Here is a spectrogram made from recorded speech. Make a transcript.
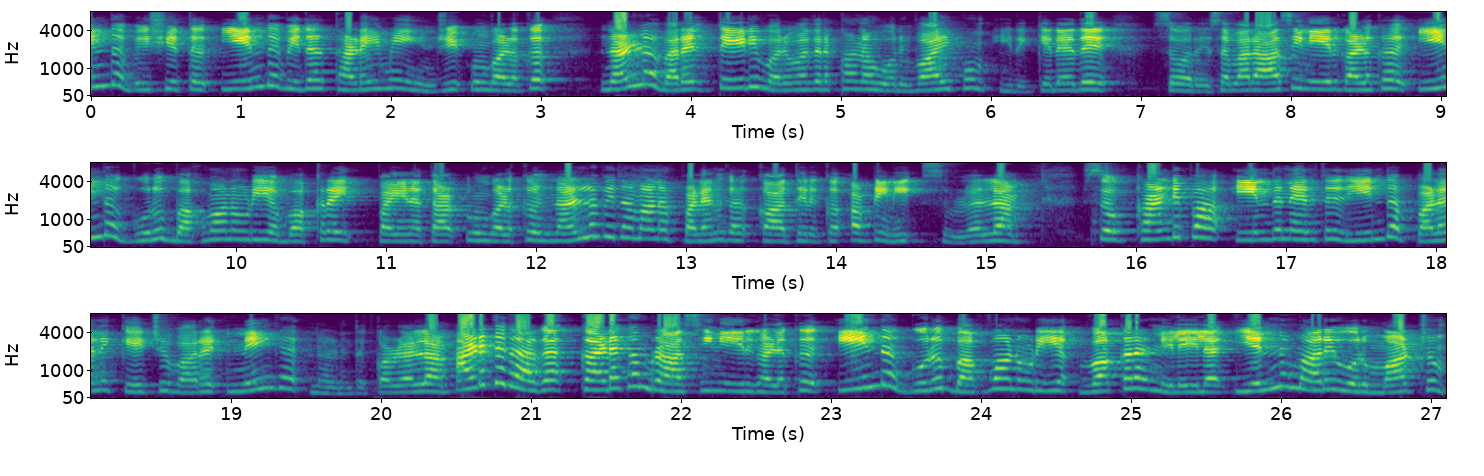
இந்த விஷயத்தில் எந்தவித தடையுமே இன்றி உங்களுக்கு நல்ல வரன் தேடி வருவதற்கான ஒரு வாய்ப்பும் இருக்கிறது. ஸோ ரிஷபராசி நேர்களுக்கு இந்த குரு பகவானுடைய வக்ரை பயணத்தால் உங்களுக்கு நல்ல விதமான பலன்கள் காத்திருக்கு அப்படின்னு சொல்லலாம். ஸோ கண்டிப்பாக இந்த நேரத்தில் இந்த பலனுக்கேற்றவாறு நீங்கள் நடந்து கொள்ளலாம். அடுத்ததாக கடகம் ராசி நீர்களுக்கு இந்த குரு பகவானுடைய வக்கர நிலையில என்ன மாதிரி ஒரு மாற்றம்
